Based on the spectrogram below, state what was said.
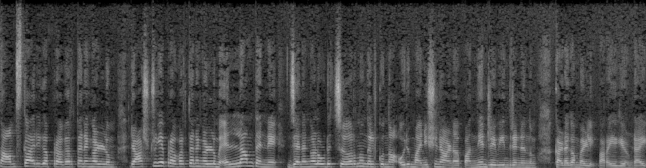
സാംസ്കാരിക പ്രവർത്തനങ്ങളിലും രാഷ്ട്രീയ പ്രവർത്തനങ്ങളിലും എല്ലാം തന്നെ ജനങ്ങളോട് ചേർന്നു നിൽക്കുന്ന ഒരു മനുഷ്യനാണ് പന്ന്യൻ രവീന്ദ്രൻ എന്നും കടകംപള്ളി പറയുകയുണ്ടായി.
